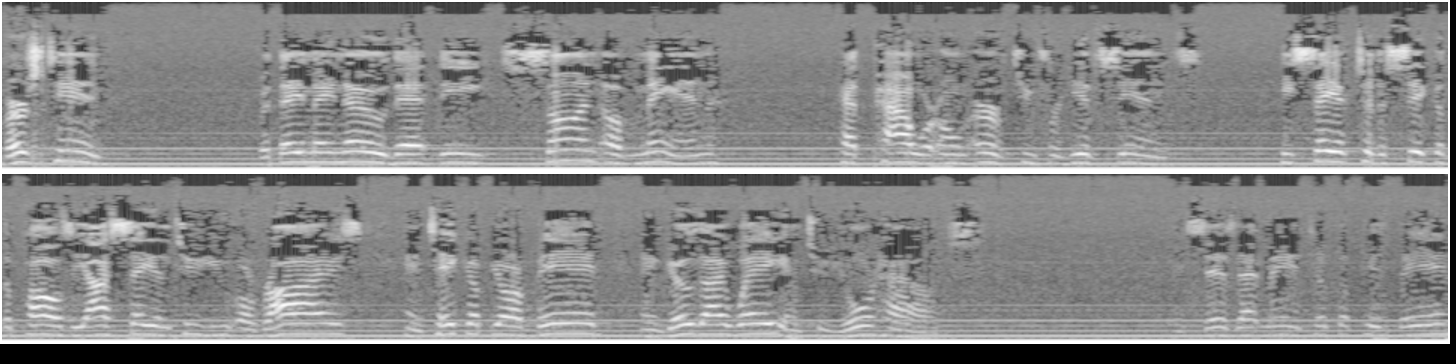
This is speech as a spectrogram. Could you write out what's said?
Verse 10 But they may know that the Son of Man hath power on earth to forgive sins. He saith to the sick of the palsy, I say unto you, Arise and take up your bed and go thy way into your house. It says that man took up his bed,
